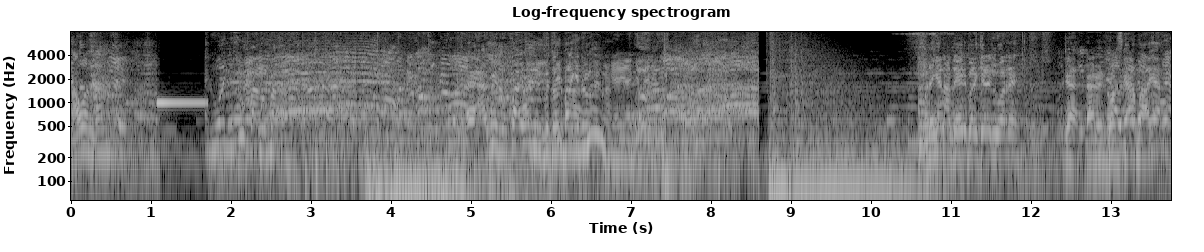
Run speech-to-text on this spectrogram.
Tawan kan? Lupa, lupa. Eh, Arbi lupa ini betul balikin dulu. Biarin aja. Mendingan ada yang balikin di luar deh. Ya, dari kalau sekarang bahaya. Udah,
